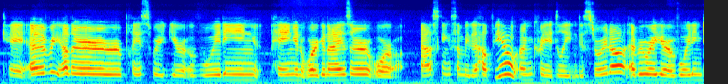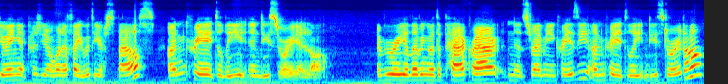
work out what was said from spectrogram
Okay, every other place where you're avoiding paying an organizer or asking somebody to help you, uncreate, delete, and destroy it all. Everywhere you're avoiding doing it because you don't want to fight with your spouse, uncreate, delete, and destroy it all. Everywhere you're living with a pack rat and it's driving you crazy, uncreate, delete, and destroy it all.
